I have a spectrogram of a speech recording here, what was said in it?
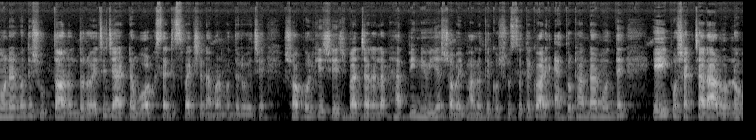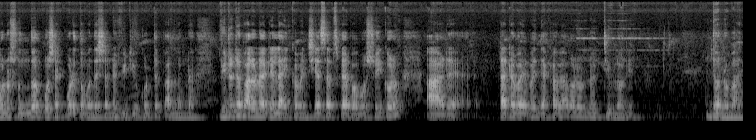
মনের মধ্যে সুপ্ত আনন্দ রয়েছে, যে একটা ওয়ার্ক স্যাটিসফ্যাকশন আমার মধ্যে রয়েছে। সকলকে শেষবার জানালাম হ্যাপি নিউ ইয়ার সবাই ভালো থেকো, সুস্থ থেকো। আর এত ঠান্ডার মধ্যে এই পোশাক ছাড়া আর অন্য কোনো সুন্দর পোশাক পরে তোমাদের সামনে ভিডিও করতে পারলাম না। ভিডিওটা ভালো লাগলে লাইক কমেন্ট শেয়ার সাবস্ক্রাইব অবশ্যই করো। আর টাটা বাই বাই দেখাবে আবার অন্য একটি ব্লগে ধন্যবাদ।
